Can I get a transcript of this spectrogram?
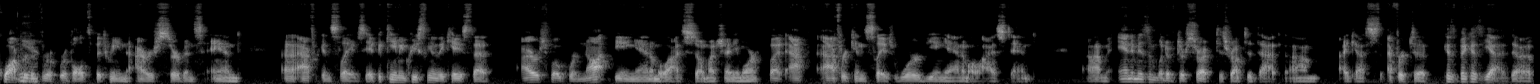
cooperative yeah. re- revolts between Irish servants and uh, African slaves. It became increasingly the case that Irish folk were not being animalized so much anymore, but Af- African slaves were being animalized and um, animism would have disrupt, disrupted that, um, I guess, effort to because because yeah, the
